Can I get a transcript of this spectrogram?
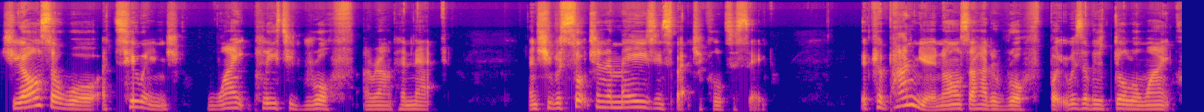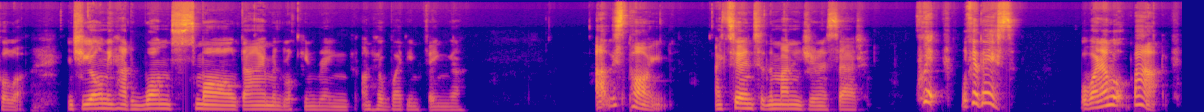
She also wore a two inch white pleated ruff around her neck, and she was such an amazing spectacle to see. The companion also had a ruff, but it was of a duller white colour, and she only had one small diamond looking ring on her wedding finger. At this point, I turned to the manager and said, Quick, look at this. But when I looked back,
